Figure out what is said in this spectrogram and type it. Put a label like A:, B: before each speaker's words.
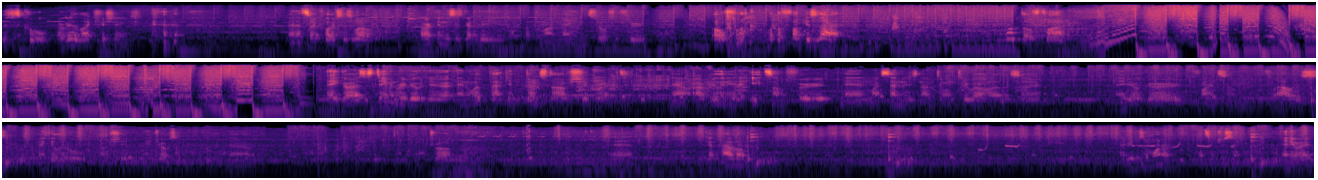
A: This is cool. I really like fishing. and it's so close as well. I reckon this is gonna be like my main source of food. Oh fuck! What the fuck is that? What the fuck? Hey guys, it's Demon Rebuilt here, and we're back in Don't Starve Shipwrecked. Now, I really need to eat some food, and my sanity's not doing too well either, so maybe I'll go find some flowers, make a little, oh shit, I need to drop some. Um, drop. And you can have them Maybe he doesn't want them. That's interesting. Anyway,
